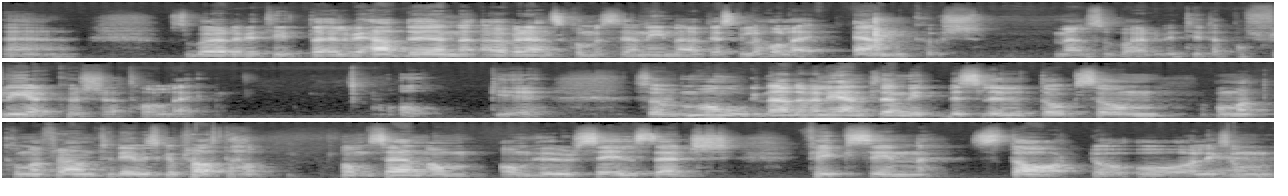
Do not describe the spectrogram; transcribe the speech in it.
Eh, så började vi titta, eller vi hade en överenskommelse sedan innan att jag skulle hålla en kurs. Men så började vi titta på fler kurser att hålla i. Och eh, så mognade väl egentligen mitt beslut också om, om att komma fram till det vi ska prata om sen, om, om hur Sales Edge fick sin start och, och liksom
